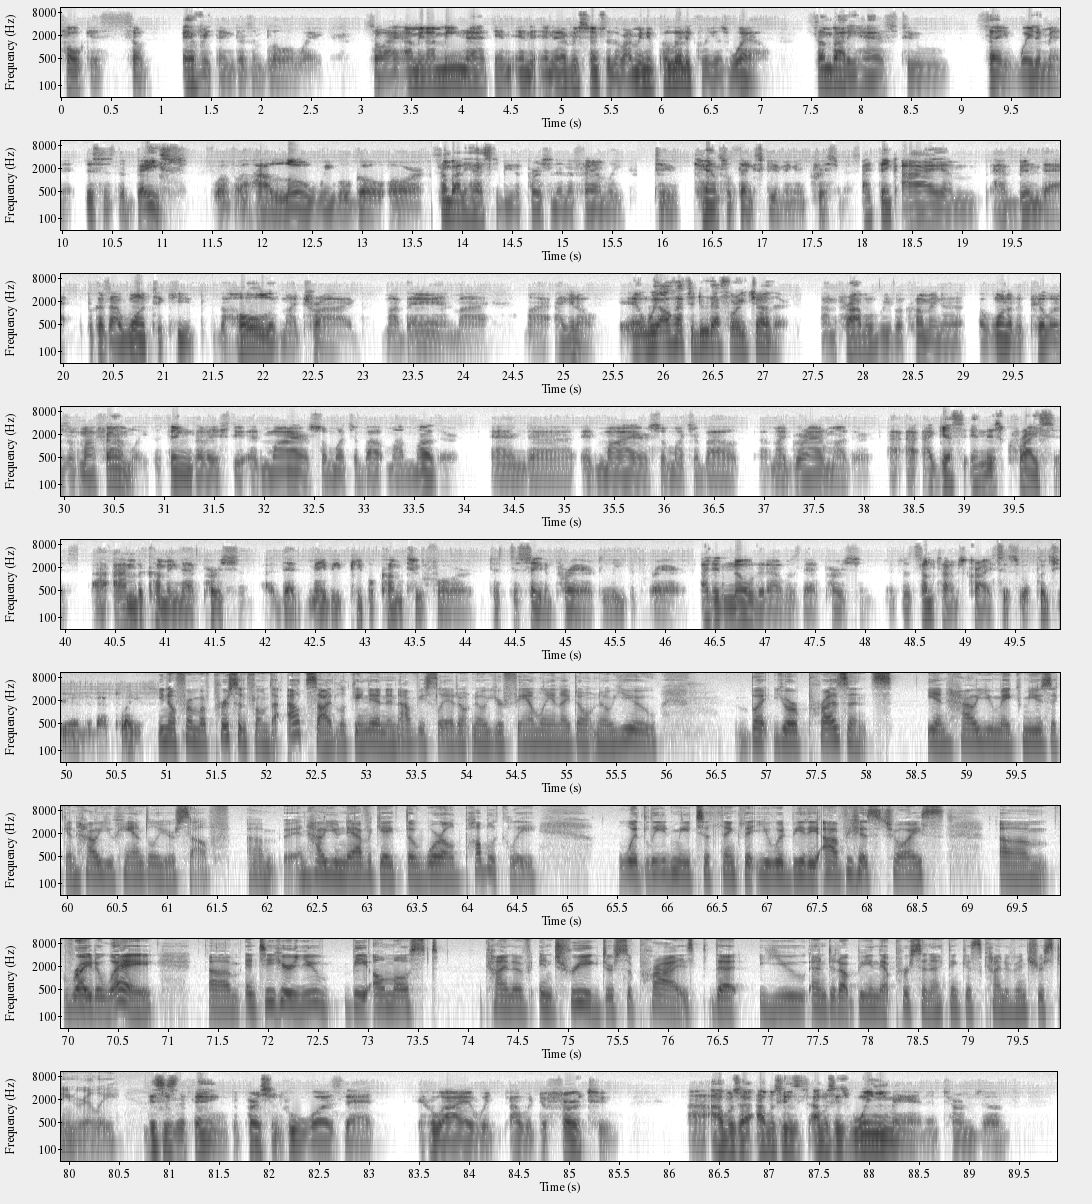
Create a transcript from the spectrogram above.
focused so everything doesn't blow away. So I, I mean, I mean that in, in, in every sense of the word. I mean, politically as well. Somebody has to say, wait a minute, this is the base of, of how low we will go, or somebody has to be the person in the family to cancel Thanksgiving and Christmas. I think I am have been that because I want to keep the whole of my tribe, my band, my my you know, and we all have to do that for each other. I'm probably becoming a, a one of the pillars of my family. The thing that I used to admire so much about my mother and uh, admire so much about uh, my grandmother. I, I, guess in this crisis, I, am becoming that person uh, that maybe people come to for to, to say the prayer, to lead the prayer. I didn't know that I was that person. But sometimes crisis will put you into that place. You know, from a person from the outside looking in, and obviously I don't know your family and I don't know you, but your presence in how you make music and how you handle yourself um, and how you navigate the world publicly would lead me to think that you would be the obvious choice um, right away. Um, and to hear you be almost kind of intrigued or surprised that you ended up being that person, I think is kind of interesting, really. This is the thing: the person who was that, who I would I would defer to. Uh, I was I was his I was his wingman in terms of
